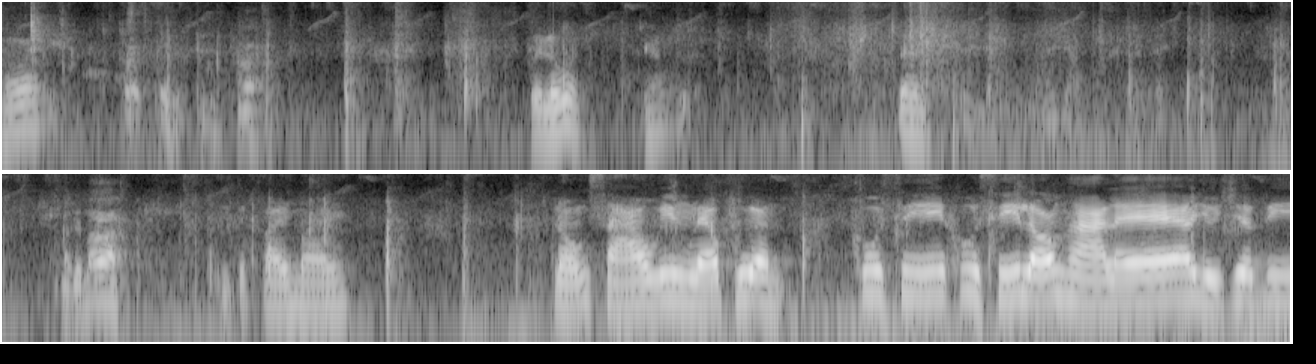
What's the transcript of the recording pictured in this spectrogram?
เฮ้ยไป แล้วอะเดี๋ยวเดินมาดิบ้าจะไปไหมน้องสาววิ่งแล้วเพื่อน คู่ซีคู่ซีร้องหาแล้วอยู่เชือกเดี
